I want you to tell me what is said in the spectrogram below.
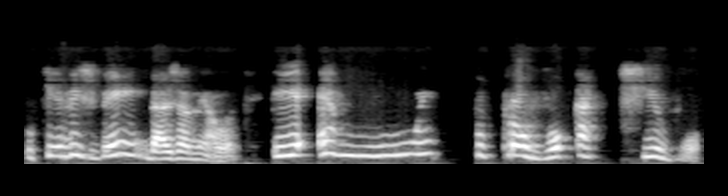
o que eles veem da janela. E é muito provocativo,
